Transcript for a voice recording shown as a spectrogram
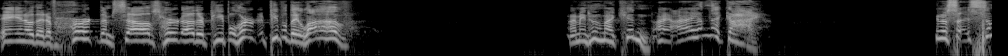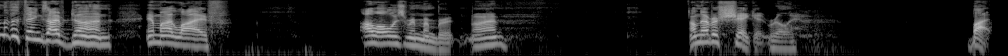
Eh, you know, that have hurt themselves, hurt other people, hurt people they love. I mean, who am I kidding? I, I am that guy. You know, so, some of the things I've done in my life, I'll always remember it, all right? I'll never shake it, really. But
